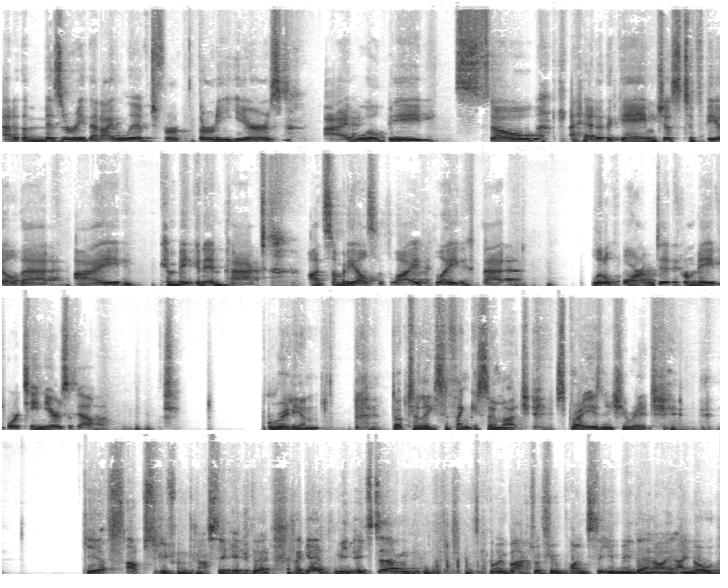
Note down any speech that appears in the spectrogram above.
out of the misery that i lived for 30 years i will be so ahead of the game just to feel that i can make an impact on somebody else's life like that little forum did for me 14 years ago. Brilliant. Dr. Lisa, thank you so much. It's great, isn't she, Rich? Yes, absolutely fantastic. It, uh, again, I mean, it's um, coming back to a few points that you made. Then I, I know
